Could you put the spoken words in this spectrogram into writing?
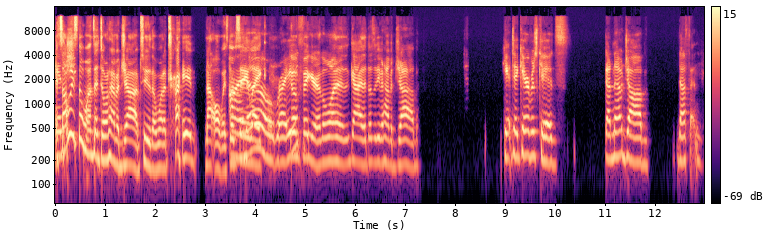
It's and always she, the ones that don't have a job too that want to try and not always. Don't say know, like right. Go figure. The one guy that doesn't even have a job. Can't take care of his kids. Doesn't have a job. Nothing.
